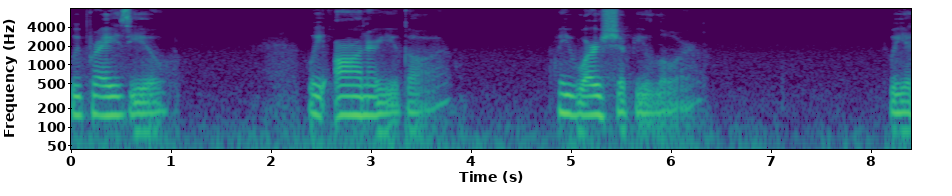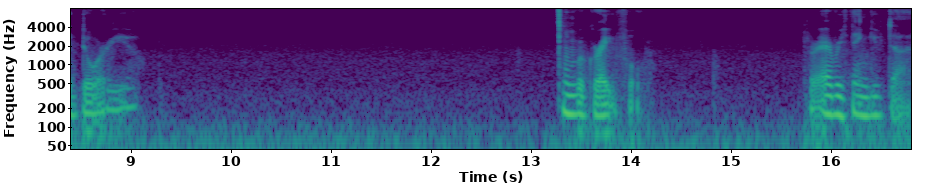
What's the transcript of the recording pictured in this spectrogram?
We praise you. We honor you, God. We worship you, Lord. We adore you. And we're grateful for everything you've done,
